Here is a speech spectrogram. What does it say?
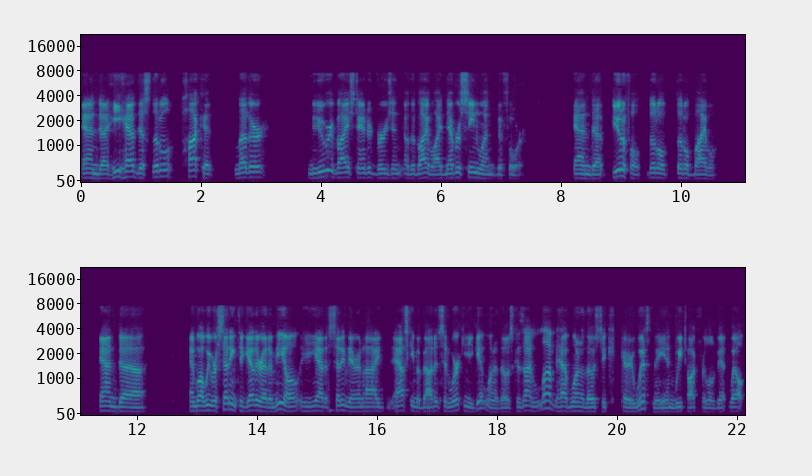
and uh, he had this little pocket leather New Revised Standard Version of the Bible. I'd never seen one before, and uh, beautiful little little Bible. And uh, and while we were sitting together at a meal, he had us sitting there, and I asked him about it. Said, "Where can you get one of those? Because I love to have one of those to carry with me." And we talked for a little bit. Well,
